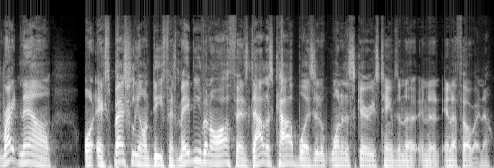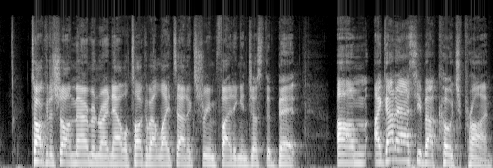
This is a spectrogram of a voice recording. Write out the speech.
right now, on, especially on defense, maybe even on offense, Dallas Cowboys are one of the scariest teams in the in the NFL right now. Talking to Shawne Merriman right now. We'll talk about lights out extreme fighting in just a bit. Um, I got to ask you about Coach Prime.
